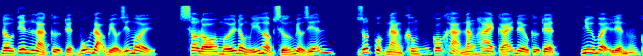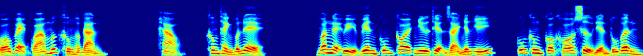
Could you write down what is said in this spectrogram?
đầu tiên là cự tuyệt vũ đạo biểu diễn mời, sau đó mới đồng ý hợp sướng biểu diễn, rốt cuộc nàng không có khả năng hai cái đều cự tuyệt, như vậy liền có vẻ quá mức không hợp đàn. Hảo, không thành vấn đề. Văn nghệ ủy viên cũng coi như thiện giải nhân ý, cũng không có khó xử Điền Tú Vân,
